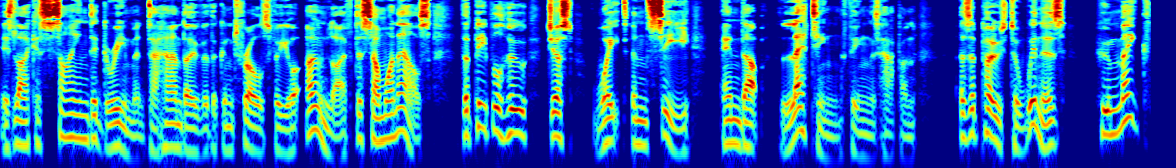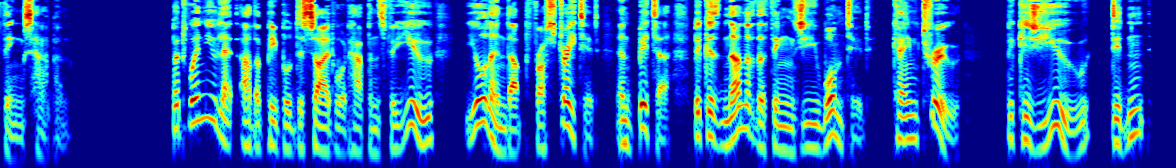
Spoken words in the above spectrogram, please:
is like a signed agreement to hand over the controls for your own life to someone else, the people who just wait and see end up letting things happen, as opposed to winners who make things happen. But when you let other people decide what happens for you, you'll end up frustrated and bitter because none of the things you wanted came true, because you didn't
